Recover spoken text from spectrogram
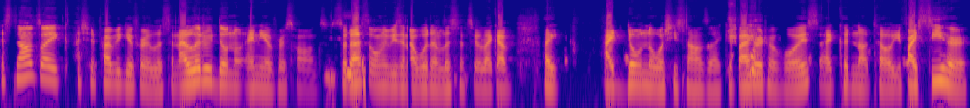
it sounds like I should probably give her a listen. I literally don't know any of her songs, so that's the only reason I wouldn't listen to her. Like I've like I don't know what she sounds like. If I heard her voice, I could not tell you. If I see her,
